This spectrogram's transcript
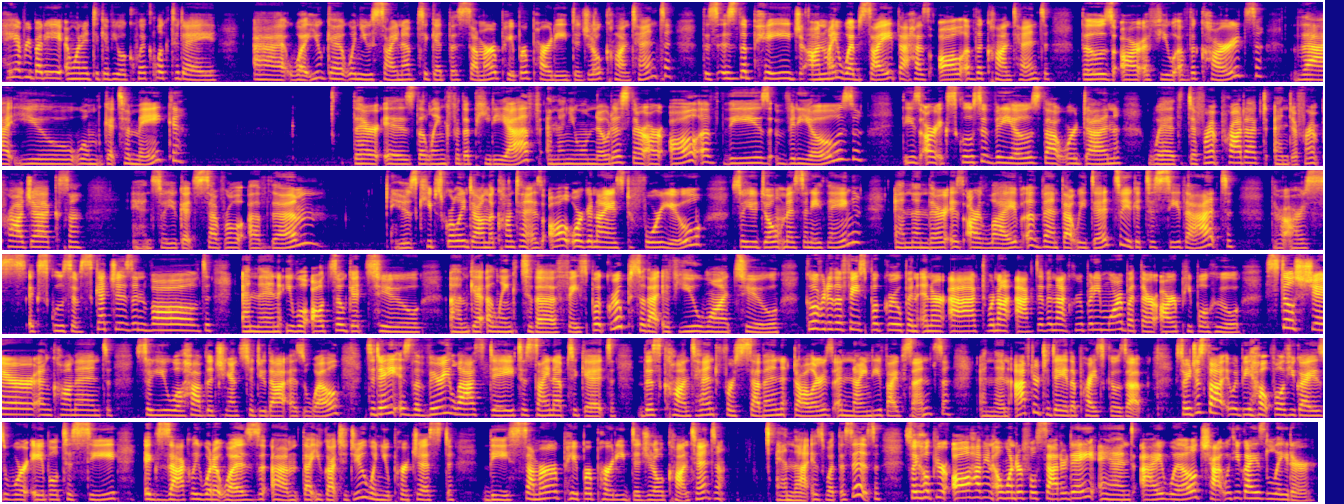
Hey everybody, I wanted to give you a quick look today at what you get when you sign up to get the summer paper party digital content. This is the page on my website that has all of the content. Those are a few of the cards that you will get to make. There is the link for the PDF, and then you will notice there are all of these videos these are exclusive videos that were done with different product and different projects. And so you get several of them. You just keep scrolling down. The content is all organized for you so you don't miss anything. And then there is our live event that we did. So you get to see that. There are exclusive sketches involved. And then you will also get to um, get a link to the Facebook group so that if you want to go over to the Facebook group and interact, we're not active in that group anymore, but there are people who still share and comment. So you will have the chance to do that as well. Today is the very last day to sign up to get this content for $7.95. And then after today, the price goes up. So I just thought it would be helpful if you guys were able to see exactly what it was um, that you got to do when you purchased the summer paper party digital content. And that is what this is. So I hope you're all having a wonderful Saturday, and I will chat with you guys later.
